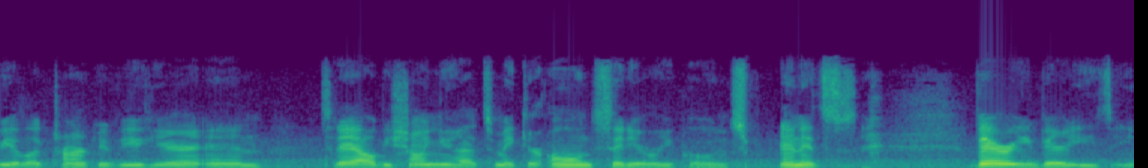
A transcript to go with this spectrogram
be Electronic Review here, and today I'll be showing you how to make your own Cydia repo, and it's very, very easy.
